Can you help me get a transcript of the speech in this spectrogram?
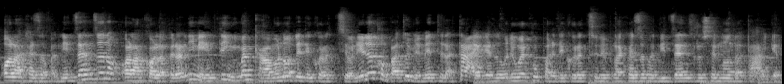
Ho la casa pan di zenzero, ho la colla per alimenti, mi mancavano le decorazioni. E le ho comprate ovviamente da Tiger, dove vuoi comprare decorazioni per la casa pan di zenzero se non da Tiger.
